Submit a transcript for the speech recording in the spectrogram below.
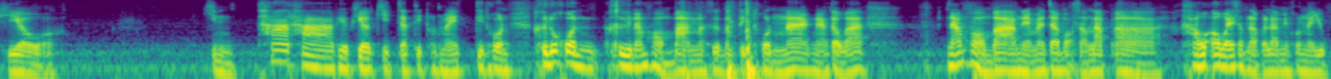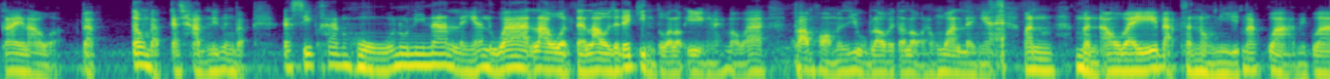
พียวๆกลิ่นถ้าทาเพียวๆกลิ่นจะติดทนไหมติดทน คือทุกคนคือน้ำหอมบาลมมันคือมันติดทนมากนะ แต่ว่าน้ำหอมบาล์มเนี่ยมันจะบอกสำหรับเอ่อเขาเอาไว้สำหรับเวลามีคนมาอยู่ใกล้เราอะแบบ ต้องแบบกระชันนิดนึงแบบกระซิบข้างหูนู่นนี่นั่นอะไรเงี้ยหรือว่าเราแต่เราจะได้กลิ่นตัวเราเองนะบอกว่าความหอมมันจะอยู่เราไปตลอดทั้งวันอะไรเงี้ยมันเหมือนเอาไว้แบบสนองนีดมากกว่ามิกว่า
